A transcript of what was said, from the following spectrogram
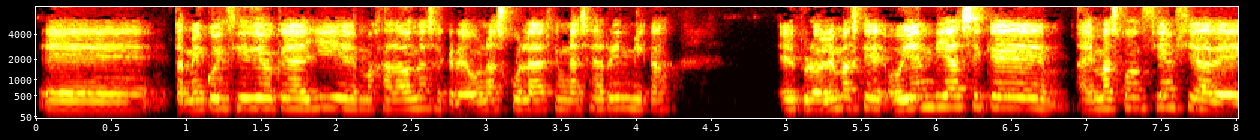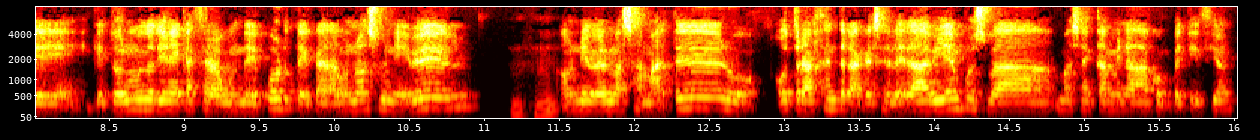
eh, también coincidió que allí en Majadahonda se creó una escuela de gimnasia rítmica. El problema es que hoy en día sí que hay más conciencia de que todo el mundo tiene que hacer algún deporte, cada uno a su nivel, a un nivel más amateur, o otra gente a la que se le da bien, pues va más encaminada a competición.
